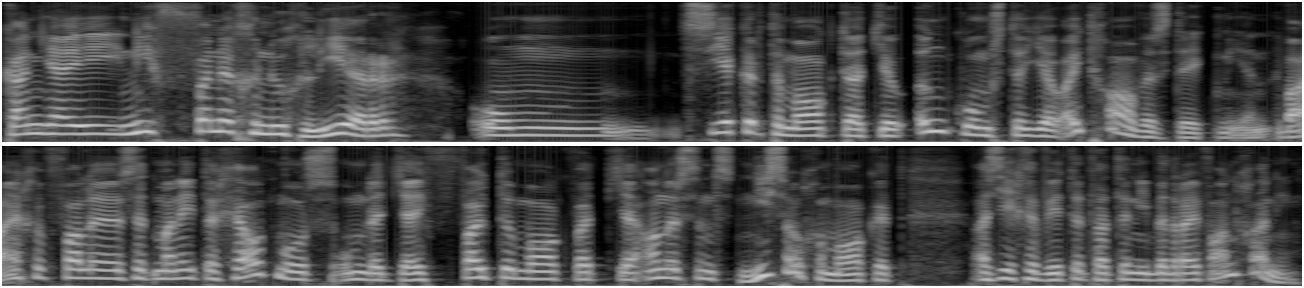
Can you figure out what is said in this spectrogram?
kan jy nie vinnig genoeg leer om seker te maak dat jou inkomste jou uitgawes dek nie. In baie gevalle is dit maar net 'n geldmors omdat jy foute maak wat jy andersins nie sou gemaak het as jy geweet het wat in die bedryf aangaan nie.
